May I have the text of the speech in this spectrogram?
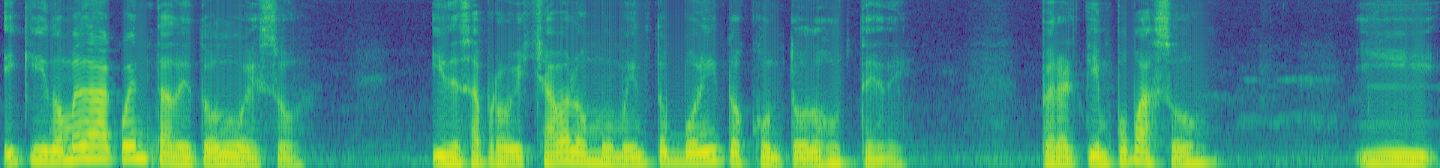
y que no me daba cuenta de todo eso y desaprovechaba los momentos bonitos con todos ustedes. Pero el tiempo pasó y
